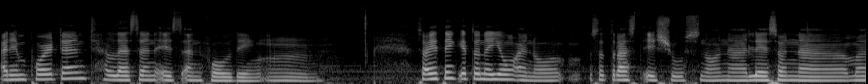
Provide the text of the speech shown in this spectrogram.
An important lesson is unfolding. Mm. So I think ito na yung ano sa trust issues no na lesson na ma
